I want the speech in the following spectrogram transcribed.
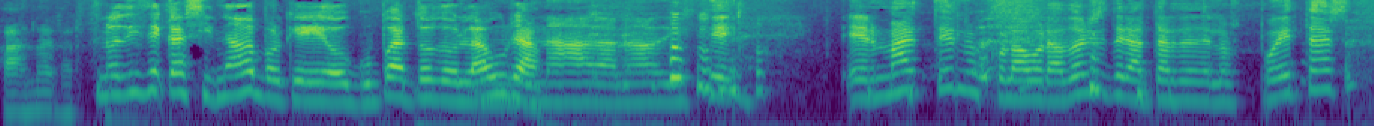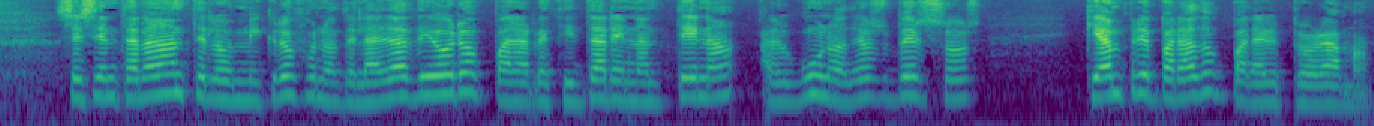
Ana García? No dice casi nada porque ocupa todo Laura. Nada, nada. Dice, el martes los colaboradores de la tarde de los poetas se sentarán ante los micrófonos de la Edad de Oro para recitar en antena algunos de los versos que han preparado para el programa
